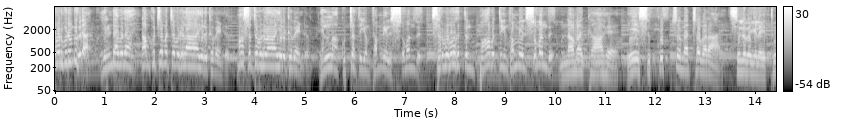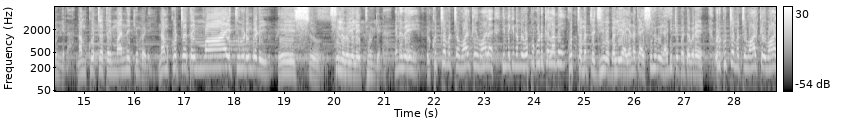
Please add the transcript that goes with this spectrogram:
அவர் விரும்புகிறார். இரண்டாவதாய் நாம் குற்றமற்றவர்களாய் இருக்க வேண்டும். மாசற்றவர்களாய் இருக்க வேண்டும். எல்லா குற்றத்தையும் தம்மேல் சுமந்து சர்வலோகத்தின் பாவத்தையும் தம்மேல் சுமந்து நமக்காக இயேசு குற்றமற்றவராய் சிலுவையிலே தூங்கினார். நம் குற்றத்தை மன்னிக்கும்படி நம் குற்றத்தை மாய்த்து விடும்படி இயேசு சிலுவையிலே தூங்கினார். எனவே ஒரு குற்றமற்ற வாழ்க்கை வாழ இன்னைக்கு நம்மை ஒப்பு கொடுக்கலாமே? குற்றமற்ற ஜீவ பலியா எனக்காய் சிலுவையில் அடிக்கப்பட்டவரே ஒரு குற்றமற்ற வாழ்க்கை வாழ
